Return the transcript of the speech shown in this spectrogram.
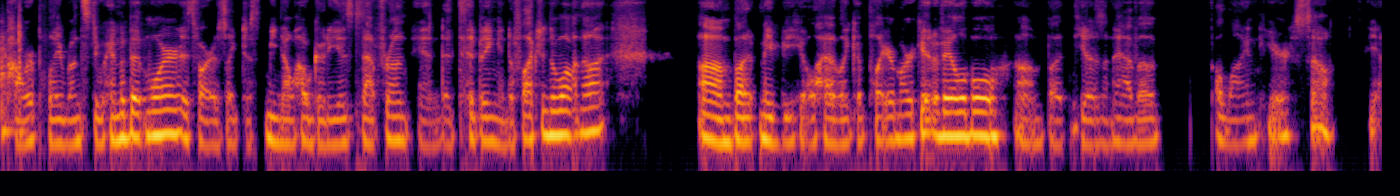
power play runs through him a bit more as far as like just we know how good he is that front and uh, tipping and deflections and whatnot. Um, but maybe he'll have like a player market available. Um, but he doesn't have a a line here, so yeah,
